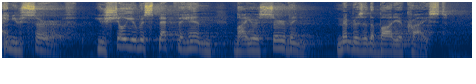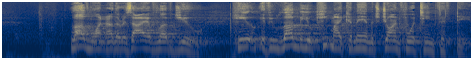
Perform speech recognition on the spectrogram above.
And you serve. You show your respect for Him by your serving members of the body of Christ. Love one another as I have loved you. He, if you love me, you'll keep my commandments. John 14, 15.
